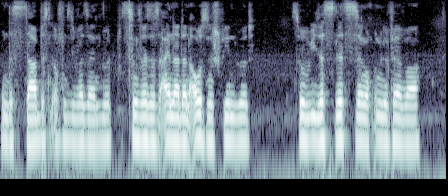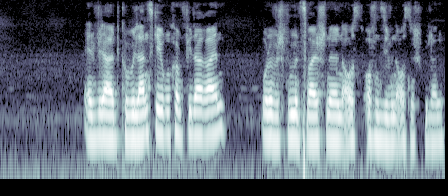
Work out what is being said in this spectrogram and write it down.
Und dass es da ein bisschen offensiver sein wird. Beziehungsweise, dass einer dann außen spielen wird. So wie das letzte Jahr noch ungefähr war entweder halt Kubilanski kommt wieder rein, oder wir spielen mit zwei schnellen Aus offensiven Außenspielern.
